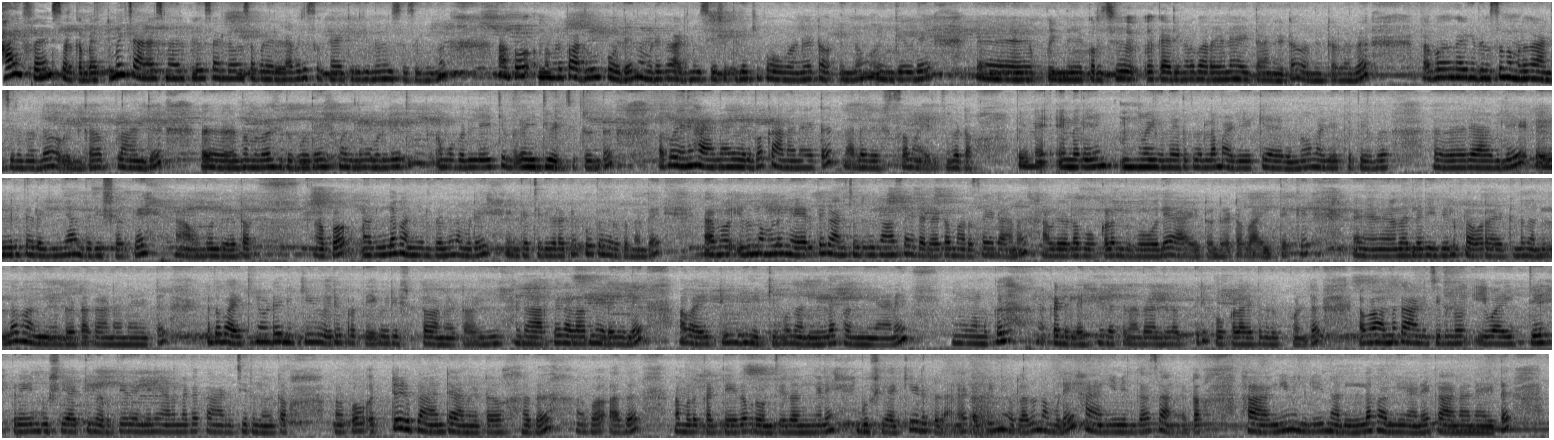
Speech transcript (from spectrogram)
Hi friends welcome back to my channel smile place. അല്ലോസ് അപ്പോൾ എല്ലാവരും സുഖമായിട്ടിരിക്കുന്നു വിശ്വസിക്കുന്നു. അപ്പോൾ നമ്മളിപ്പോൾ അതുപോലെ നമ്മുടെ ഗാർഡൻ വിശേഷത്തിലേക്ക് പോവുകയാണ് കേട്ടോ. ഇന്നും ഇന്ത്യയുടെ പിന്നെ കുറച്ച് കാര്യങ്ങൾ പറയാനായിട്ടാണ് കേട്ടോ വന്നിട്ടുള്ളത്. അപ്പോൾ കഴിഞ്ഞ ദിവസം നമ്മൾ കാണിച്ചിരുന്നല്ലോ വെൽക്ക പ്ലാന്റ് നമ്മൾ ഇതുപോലെ അതിന് മുകളിലേക്ക് മുകളിലേക്ക് ഒന്ന് കയറ്റി വെച്ചിട്ടുണ്ട്. അപ്പോൾ ഇനി ഹാങ്ങായി വരുമ്പോൾ കാണാനായിട്ട് നല്ല രസമായിരിക്കും കേട്ടോ. പിന്നെ ഇന്നലെയും വൈകുന്നേരത്ത് നല്ല മഴയൊക്കെ ആയിരുന്നു. മഴയൊക്കെ പെയ്ത് രാവിലെ ഒരു തെളിഞ്ഞ അന്തരീക്ഷമൊക്കെ ആവുന്നുണ്ട് കേട്ടോ. അപ്പോൾ നല്ല ഭംഗിയിൽ തന്നെ നമ്മുടെ ഇങ്കച്ചെടികളൊക്കെ പൂത്ത് നിൽക്കുന്നുണ്ട്. അപ്പോൾ ഇത് നമ്മൾ നേരത്തെ കാണിച്ചുകൊണ്ടിരുന്ന ആ സൈഡല്ല കേട്ടോ മറു സൈഡാണ്. അവിടെയുള്ള പൂക്കളും ഇതുപോലെ ആയിട്ടുണ്ട് കേട്ടോ. വൈറ്റൊക്കെ നല്ല രീതിയിൽ ഫ്ലവർ ആയിട്ടുണ്ട്. നല്ല ഭംഗിയുണ്ട് കേട്ടോ കാണാനായിട്ട്. അത് വൈറ്റിനോട് എനിക്ക് ഒരു പ്രത്യേക ഒരു ഇഷ്ടമാണ് കേട്ടോ. ഈ ഡാർക്ക് കളറിനിടയിൽ ആ വൈറ്റ് കൂടി നിൽക്കുമ്പോൾ നല്ല ഭംഗിയാണ്. നമുക്ക് കണ്ടില്ലേ? ഇതൊക്കെ നല്ല നല്ല ഒത്തിരി പൂക്കളായിട്ട് നിൽപ്പുണ്ട്. അപ്പോൾ അന്ന് കാണിച്ചിരുന്നു ഈ വൈറ്റ് ഇത്രയും ബുഷിയാക്കി നിർത്തിയത് എങ്ങനെയാണെന്നൊക്കെ കാണിച്ചിരുന്നു കേട്ടോ. അപ്പോൾ ഒറ്റ ഒരു പ്ലാന്റാണ് കേട്ടോ അത്. അപ്പോൾ അത് നമ്മൾ കട്ട് ചെയ്ത് ബ്രൗൺ ചെയ്ത് അങ്ങനെ ബുഷിയാക്കി എടുത്തതാണ് കേട്ടോ. പിന്നെ ഉള്ളത് നമ്മുടെ ഹാങ്ങി മിൻഗാസ് ആണ് കേട്ടോ. ഹാങ്ങി മിൻഗി നല്ല ഭംഗിയാണ് കാണാനായിട്ട്.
